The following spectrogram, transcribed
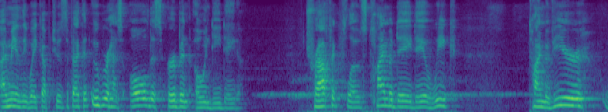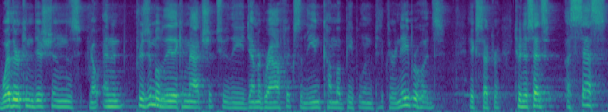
I immediately wake up to is the fact that Uber has all this urban O&D data. Traffic flows, time of day, day of week, time of year, weather conditions, you know, and presumably they can match it to the demographics and the income of people in particular neighborhoods, etc., to in a sense assess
